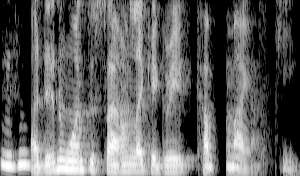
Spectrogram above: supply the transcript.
Mhm. I didn't want to sound like a Greek kamaki.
